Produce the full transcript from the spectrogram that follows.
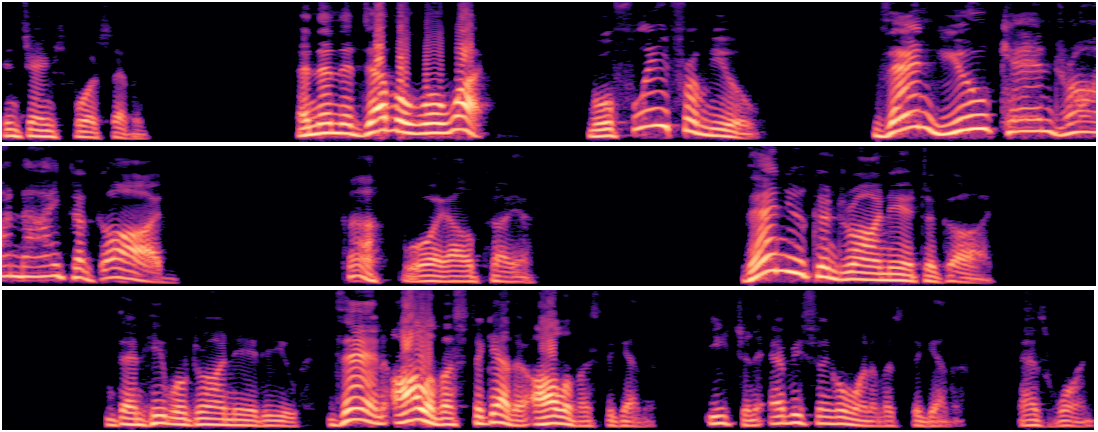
in James 4 7. And then the devil will what? Will flee from you. Then you can draw nigh to God. Huh, boy, I'll tell you. Then you can draw near to God. Then he will draw near to you. Then all of us together, all of us together, each and every single one of us together as one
